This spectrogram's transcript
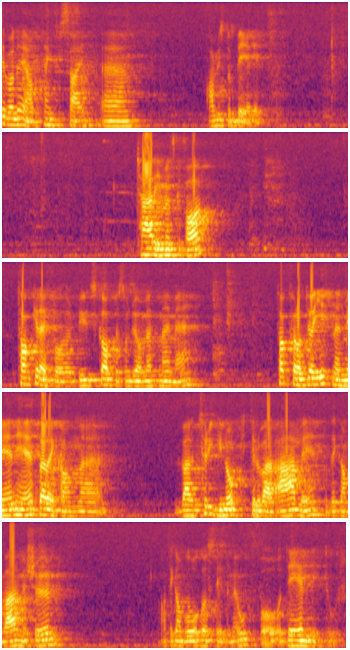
Det var det jeg hadde tenkt å si. Eh, jeg har lyst til å be litt. Kjære himmelske Far. Takker deg for budskapet som du har møtt meg med. Takk for at du har gitt meg en menighet der jeg kan eh, være trygg nok til å være ærlig, at jeg kan være meg sjøl. At jeg kan våge å stille meg opp og dele ditt ord.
